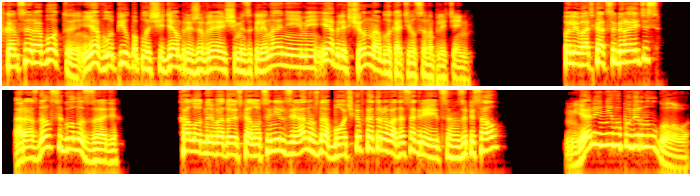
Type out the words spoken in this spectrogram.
В конце работы я влупил по площадям приживляющими заклинаниями и облегченно облокотился на плетень. «Поливать как собираетесь?» Раздался голос сзади. «Холодной водой из колодца нельзя, нужна бочка, в которой вода согреется. Записал?» Я лениво повернул голову.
